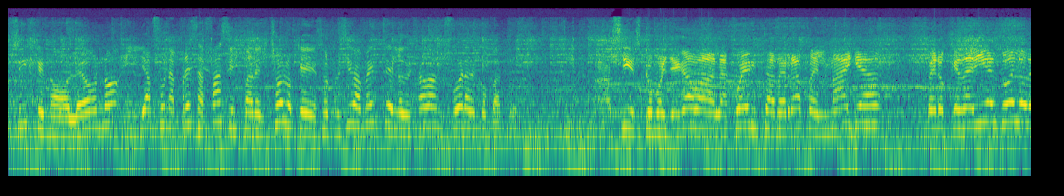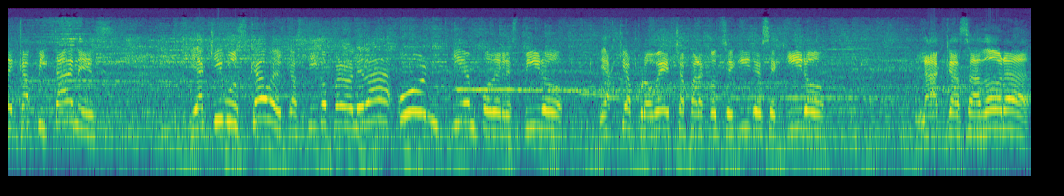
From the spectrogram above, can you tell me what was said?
oxígeno Leono y ya fue una presa fácil para el Cholo que sorpresivamente lo dejaban fuera de combate. Así es como llegaba a la cuenta de Rafael Maya, pero quedaría el duelo de capitanes. Y aquí buscaba el castigo, pero le da un tiempo de respiro. Y aquí aprovecha para conseguir ese giro. La cazadora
